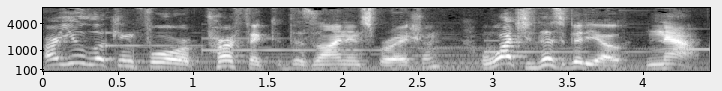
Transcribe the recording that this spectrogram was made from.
Are you looking for perfect design inspiration? Watch this video now.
